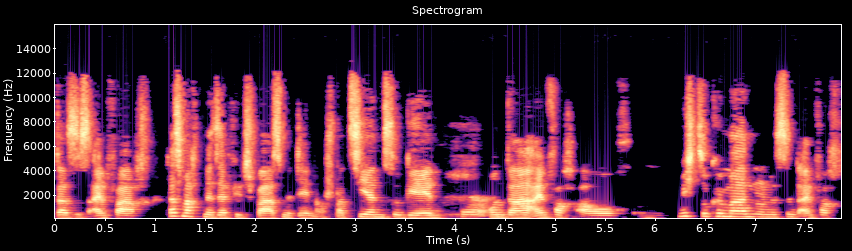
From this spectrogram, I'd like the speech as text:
das ist einfach, das macht mir sehr viel Spaß, mit denen auch spazieren zu gehen ja. und da einfach auch mich zu kümmern und es sind einfach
